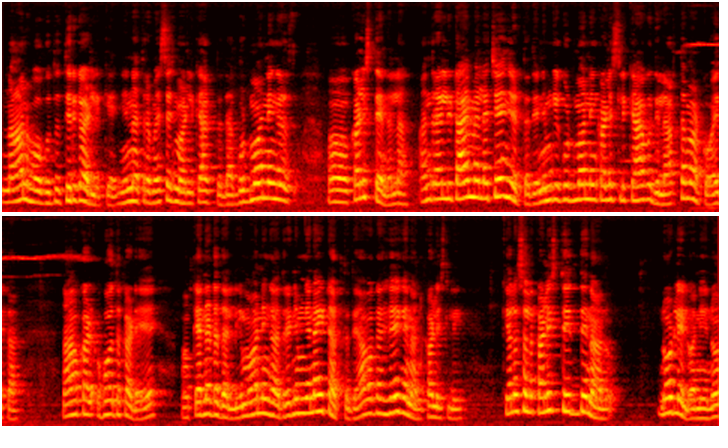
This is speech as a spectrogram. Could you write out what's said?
ನಾನು ಹೋಗೋದು ತಿರುಗಾಡಲಿಕ್ಕೆ. ನಿನ್ನ ಹತ್ರ ಮೆಸೇಜ್ ಮಾಡಲಿಕ್ಕೆ ಆಗ್ತದಾ? ಗುಡ್ ಮಾರ್ನಿಂಗ್ ಕಳಿಸ್ತೇನಲ್ಲ? ಅಂದರೆ ಅಲ್ಲಿ ಟೈಮ್ ಎಲ್ಲ ಚೇಂಜ್ ಇರ್ತದೆ. ನಿಮಗೆ ಗುಡ್ ಮಾರ್ನಿಂಗ್ ಕಳಿಸ್ಲಿಕ್ಕೆ ಆಗೋದಿಲ್ಲ. ಅರ್ಥ ಮಾಡ್ಕೋ, ಆಯಿತಾ? ನಾವು ಕ, ಹೋದ ಕಡೆ ಕೆನಡಾದಲ್ಲಿ ಮಾರ್ನಿಂಗ್ ಆದರೆ ನಿಮಗೆ ನೈಟ್ ಆಗ್ತದೆ. ಆವಾಗ ಹೇಗೆ ನಾನು ಕಳಿಸ್ಲಿ? ಕೆಲವು ಸಲ ಕಳಿಸ್ತಿದ್ದೆ ನಾನು. ನೋಡಲಿಲ್ವ ನೀನು?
